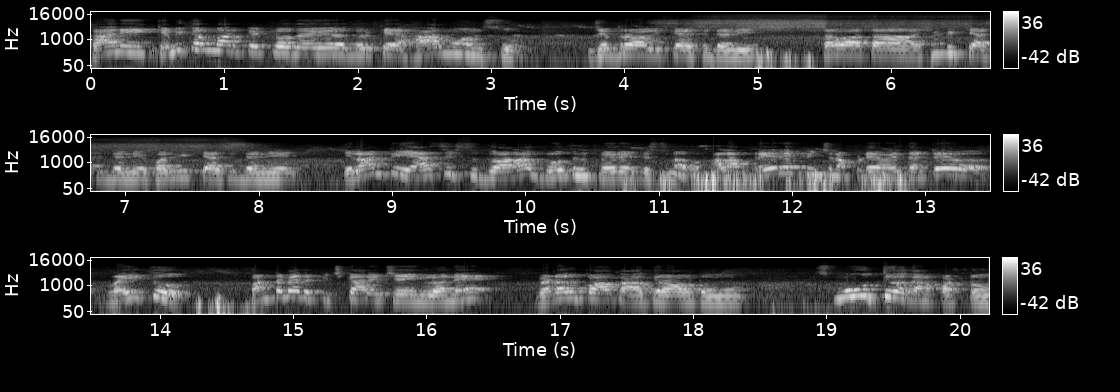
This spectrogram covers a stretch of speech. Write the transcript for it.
కానీ కెమికల్ మార్కెట్లో దొరికే హార్మోన్స్ జెబ్రాలిక్ యాసిడ్ అని తర్వాత హ్యూమిక్ యాసిడ్ అని ఫల్విక్ యాసిడ్ అని ఇలాంటి యాసిడ్స్ ద్వారా గ్రోత్ని ప్రేరేపిస్తున్నారు. అలా ప్రేరేపించినప్పుడు ఏమైందంటే రైతు పంట మీద పిచికారీ చేయంలోనే వెడల్పాకు ఆకు రావటం స్మూత్గా కనపడటం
